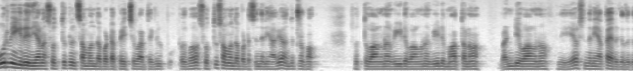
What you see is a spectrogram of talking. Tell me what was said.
பூர்வீக ரீதியான சொத்துக்கள் சம்மந்தப்பட்ட பேச்சுவார்த்தைகள் பொதுவாக சொத்து சம்மந்தப்பட்ட சிந்தனையாகவே வந்துட்டுருக்கோம் சொத்து வாங்கணும் வீடு வாங்கணும் வீடு மாற்றணும் வண்டி வாங்கணும் இதே சிந்தனையாக தான் இருக்குது.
